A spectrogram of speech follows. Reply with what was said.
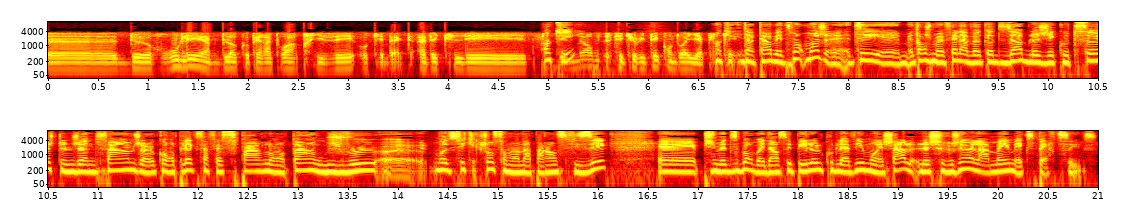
euh, de rouler un bloc opératoire privé au Québec avec les, normes de sécurité qu'on doit y appliquer. OK, docteur moi, je, tu sais, euh, mettons, je me fais l'avocat du diable, j'écoute ça, je suis une jeune femme, j'ai un complexe, ça fait super longtemps où je veux modifier quelque chose sur mon apparence physique. puis je me dis, bon, ben dans ces pays-là, le coût de la vie est moins cher. Le, chirurgien a la même expertise.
